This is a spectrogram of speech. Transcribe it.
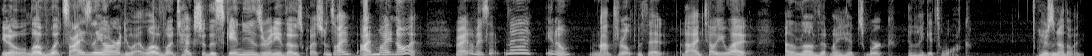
you know, love what size they are? Do I love what texture the skin is or any of those questions? I, I might not, right? I might say, nah, you know, I'm not thrilled with it. But I tell you what, I love that my hips work and I get to walk. Here's another one.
